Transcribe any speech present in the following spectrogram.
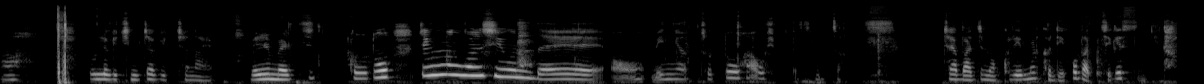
아, 올리기 진짜 귀찮아요. 매일매일 찢, 그래도 찍는 건 쉬운데 어, 미니어처 또 하고 싶다 진짜. 제가 마지막 그림을 그리고 마치겠습니다.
